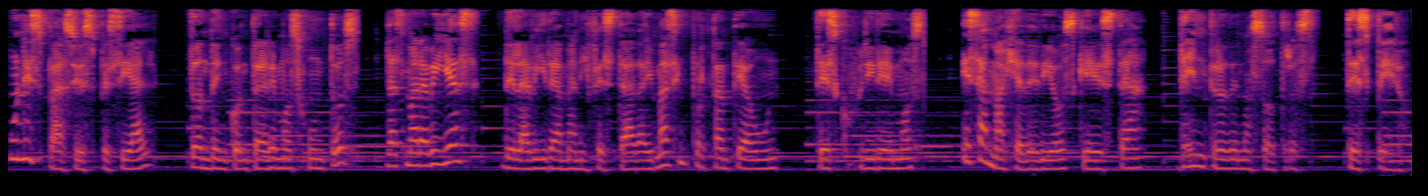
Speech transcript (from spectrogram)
Un espacio especial donde encontraremos juntos las maravillas de la vida manifestada y más importante aún, descubriremos esa magia de Dios que está dentro de nosotros. Te espero.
